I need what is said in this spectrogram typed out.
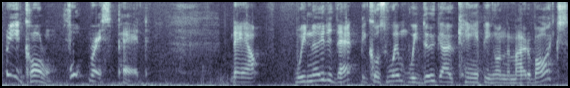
What do you call them footrest pad now, we needed that because when we do go camping on the motorbikes,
